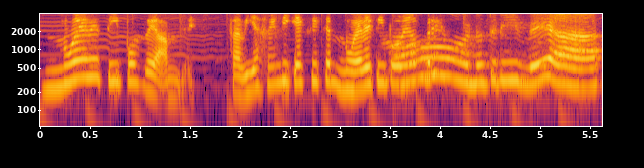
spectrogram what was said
nueve tipos de hambre. ¿Sabías, Cindy, que existen nueve tipos de hambre? No, no tenía idea.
